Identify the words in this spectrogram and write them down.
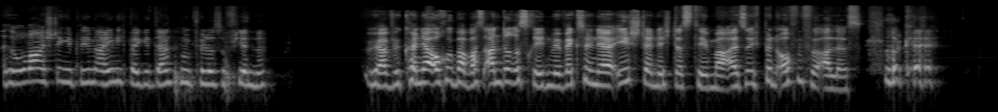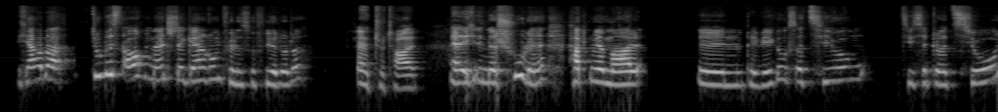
Also wo waren wir stehen geblieben? Eigentlich bei Gedanken und Philosophieren, ne? Ja, wir können ja auch über was anderes reden. Wir wechseln ja eh ständig das Thema. Also ich bin offen für alles. Okay. Ja, aber du bist auch ein Mensch, der gerne rumphilosophiert, oder? Äh, total. Ja, ich in der Schule hatten wir mal in Bewegungserziehung die Situation,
